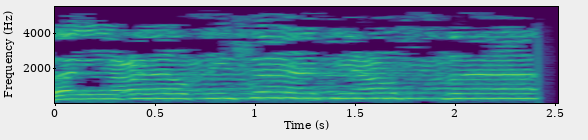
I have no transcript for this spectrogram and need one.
فالعاصفات عصفا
